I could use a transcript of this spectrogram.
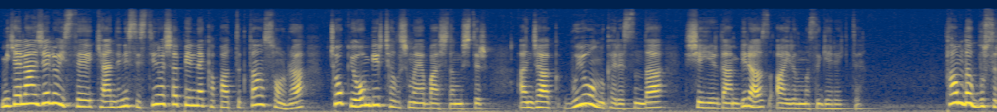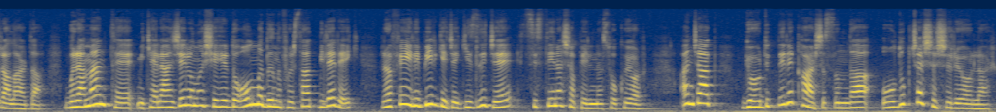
Michelangelo ise kendini Sistina Şapeli'ne kapattıktan sonra çok yoğun bir çalışmaya başlamıştır. Ancak bu yoğunluk arasında şehirden biraz ayrılması gerekti. Tam da bu sıralarda Bramante Michelangelo'nun şehirde olmadığını fırsat bilerek Rafael'i bir gece gizlice Sistina Şapeli'ne sokuyor. Ancak gördükleri karşısında oldukça şaşırıyorlar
